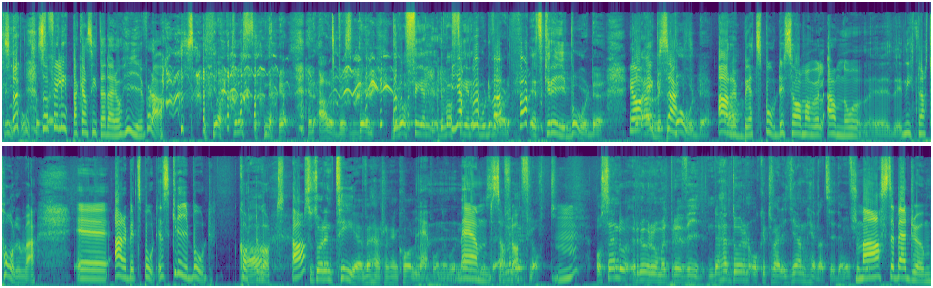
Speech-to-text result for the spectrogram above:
skrivbord så Så säga. Filippa kan sitta där och hyvla. Ja, precis. Nej, en arbetsbänk. Det var fel, det var fel Ja, ordval. Ett skrivbord. Ja, Ett exakt. arbetsbord. Ja. Arbetsbord, det sa man väl anno eh, 1912 va? Eh, arbetsbord, ett skrivbord, kort och gott. Ja. Så står det en TV här som kan kolla på den går Men så ja, men flott. Det är flott. Och sen då rummet bredvid. Den här dörren åker tyvärr igen hela tiden. Vi försöker... Master bedroom.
